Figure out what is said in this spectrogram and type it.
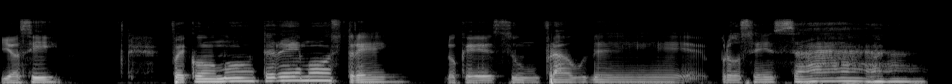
y así fue como te demostré lo que es un fraude procesal.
